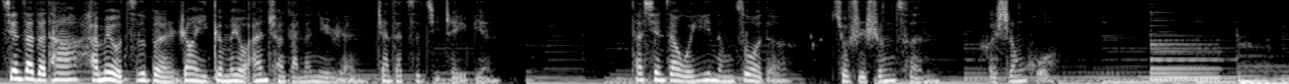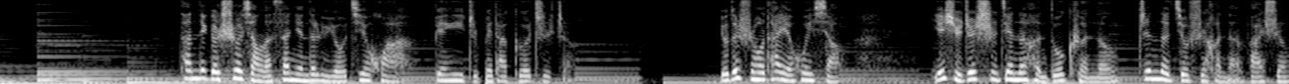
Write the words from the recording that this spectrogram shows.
现在的他还没有资本让一个没有安全感的女人站在自己这一边。他现在唯一能做的就是生存和生活。他那个设想了三年的旅游计划便一直被他搁置着。有的时候，他也会想。也许这世间的很多可能，真的就是很难发生。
